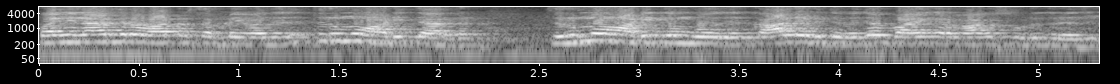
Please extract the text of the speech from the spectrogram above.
கொஞ்ச நேரத்தில் வாட்டர் சப்ளை வந்தது. திரும்பவும் அடித்தார்கள். திரும்பவும் அடிக்கும் போது கால் எடுத்து வித பயங்கரமாக சுடுகிறது.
